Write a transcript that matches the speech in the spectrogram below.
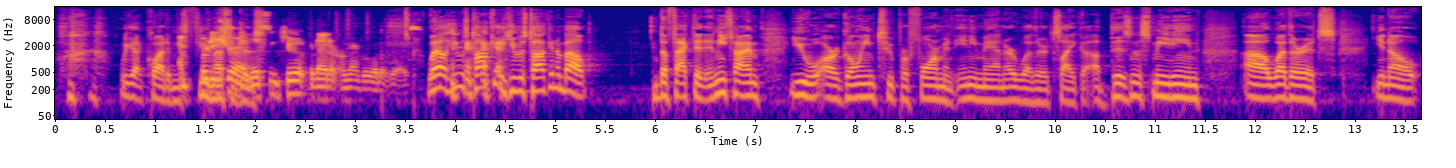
we got quite a I'm few pretty messages. sure I listened to it, but I don't remember what it was. Well, he was talking. he was talking about the fact that anytime you are going to perform in any manner, whether it's like a business meeting, uh, whether it's you know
